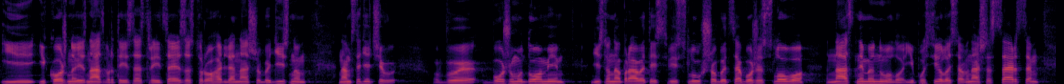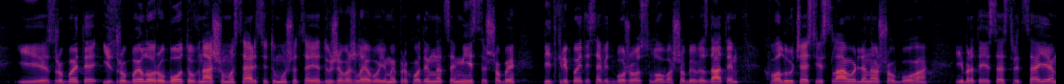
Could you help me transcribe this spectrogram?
і, і кожного із нас, брати і сестри. І це є засторога для нас, щоб дійсно нам, сидячи в Божому домі, дійсно направити свій слух, щоб це Боже Слово нас не минуло і посілося в наше серце, і зробити і зробило роботу в нашому серці, тому що це є дуже важливо. І ми приходимо на це місце, щоб підкріпитися від Божого Слова, щоб воздати хвалу, честь і славу для нашого Бога. І, брати і сестри, це є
